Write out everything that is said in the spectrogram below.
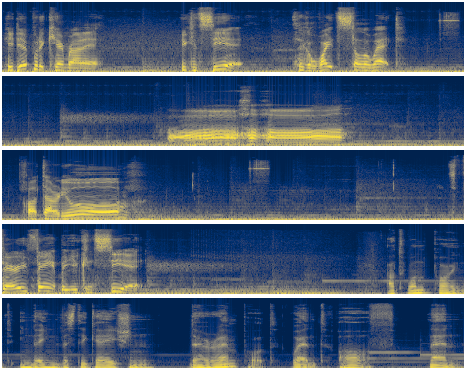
he did put a camera on it. You can see it. It's like a white silhouette. Oh, ho, ho. It's very faint, but you can see it. At one point in the investigation, the REM pod went off. Then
